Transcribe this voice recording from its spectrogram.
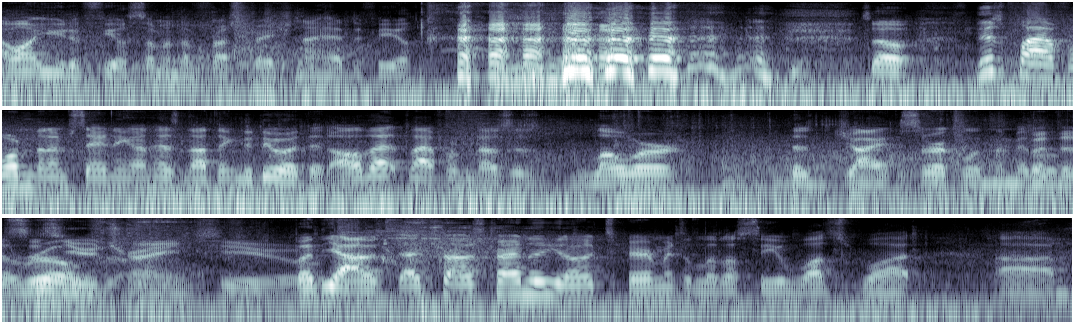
I want you to feel some of the frustration I had to feel. so this platform that I'm standing on has nothing to do with it. All that platform does is lower the giant circle in the middle But of the room. this is you trying to. But yeah, I was, I, try, I was trying to you know experiment a little, see what's what. Um,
